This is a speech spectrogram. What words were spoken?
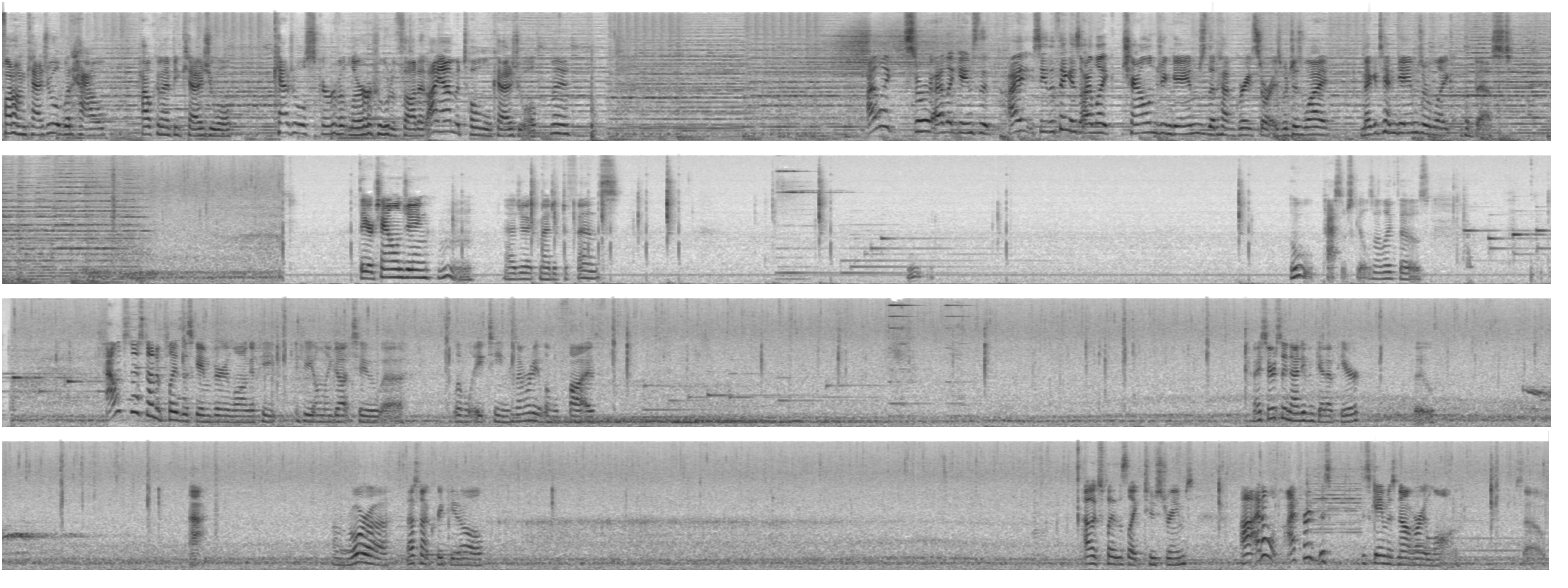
Fun on casual, but how? How can I be casual? Casual scurvit lure, who would have thought it? I am a total casual. Eh. I like story. I like games that I see. The thing is, I like challenging games that have great stories, which is why Megaten games are like the best. They are challenging. Hmm. Magic, magic defense. Skills. I like those. Alex must not have played this game very long if he if he only got to uh, level 18, because I'm already at level 5. Can I seriously not even get up here? Boo. Ah. Aurora! That's not creepy at all. Alex played this like two streams. Uh, I don't. I've heard this this game is not very long, so.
